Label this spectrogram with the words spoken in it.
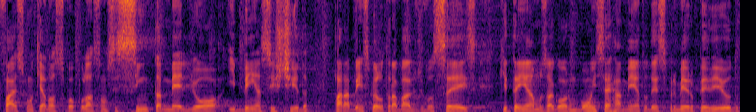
faz com que a nossa população se sinta melhor e bem assistida. Parabéns pelo trabalho de vocês, que tenhamos agora um bom encerramento desse primeiro período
